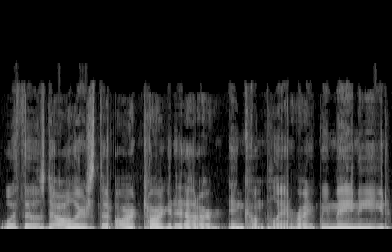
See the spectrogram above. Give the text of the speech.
with those dollars that aren't targeted at our income plan, right? We may need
